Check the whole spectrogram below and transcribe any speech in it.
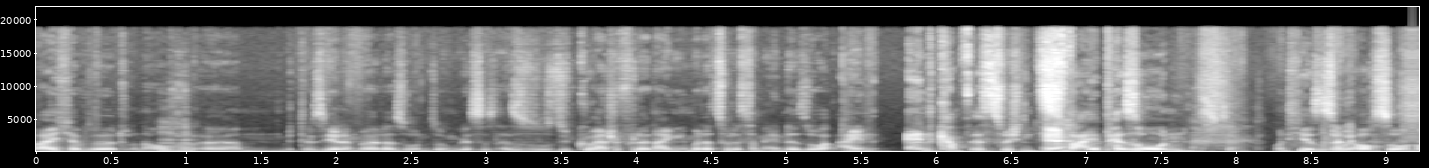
weicher wird und auch mhm. ähm, mit dem Serienmörder so, so ein gewisses. Also so südkoreanische Füller neigen immer dazu, dass am Ende so ein Endkampf ist zwischen ja. zwei Personen. Und hier ist es so halt auch so.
